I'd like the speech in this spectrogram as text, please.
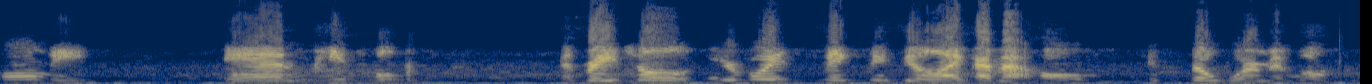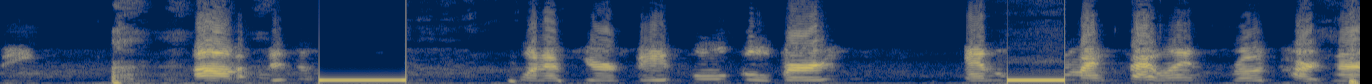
calming and peaceful. And Rachel, your voice makes me feel like I'm at home. It's so warm and welcoming. Um, this is one of your faithful gulpers, and my silent road partner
